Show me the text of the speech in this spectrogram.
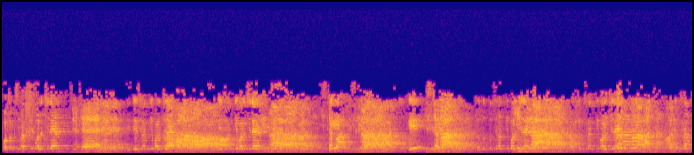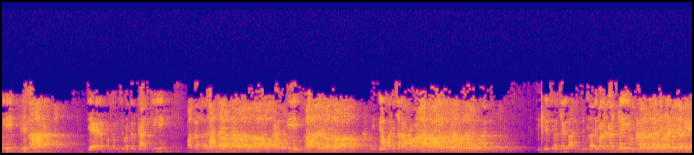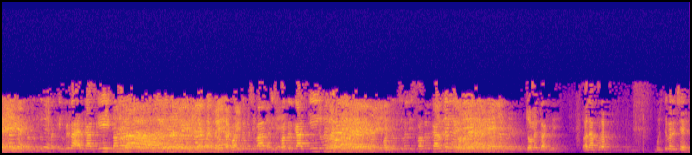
প্রথম সিমাত কি বলেছিলেন? কি বলেছিলেন? কি বলেছিলেন? চতুর্থ সিমাত কি বলছিলেন? পঞ্চম সিমাত কি বলছিলেন? কি? জয়ের প্রথম সিফাতের কাজ কি কাজ কি তৃতীয় সিফাতের কাজ কি इंतज़ार काज की पंचम सिफात इस्मत काज की पंचम सिफात इस्मत কাজ কি জমে থাকবে তাহলে আপনারা বুঝতে পেরেছেন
